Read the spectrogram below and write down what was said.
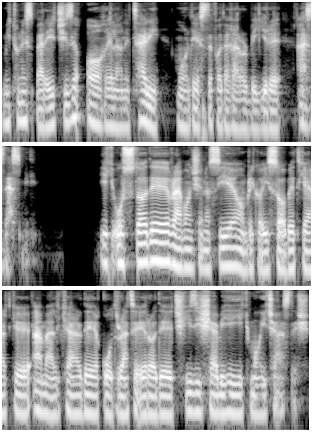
می‌تونست برای چیز عاقلانه تری مورد استفاده قرار بگیره از دست می‌دید. یک استاد روانشناسی آمریکایی ثابت کرد که عمل کرده قدرت اراده چیزی شبیه یک ماهیچه هستش.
